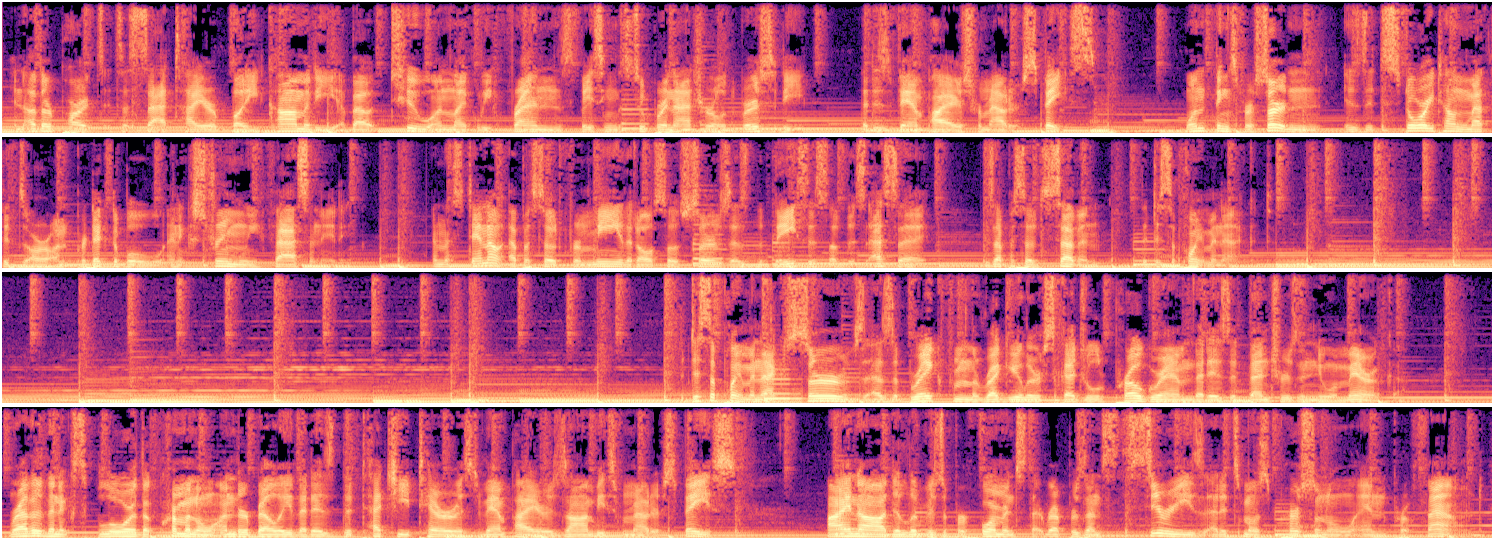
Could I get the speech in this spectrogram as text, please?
In other parts, it's a satire buddy comedy about two unlikely friends facing the supernatural adversity that is vampires from outer space. One thing's for certain is its storytelling methods are unpredictable and extremely fascinating. And the standout episode for me that also serves as the basis of this essay is episode 7, The Disappointment Act. Disappointment Act serves as a break from the regular scheduled program that is Adventures in New America. Rather than explore the criminal underbelly that is the tetchy terrorist vampire zombies from outer space, AINA delivers a performance that represents the series at its most personal and profound.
